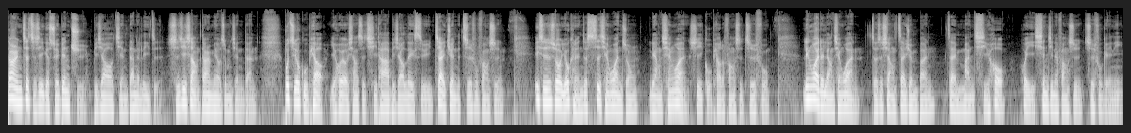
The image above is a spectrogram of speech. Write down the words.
当然，这只是一个随便举比较简单的例子。实际上，当然没有这么简单。不只有股票，也会有像是其他比较类似于债券的支付方式。意思是说，有可能这四千万中两千万是以股票的方式支付，另外的两千万则是像债券般在满期后会以现金的方式支付给你，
